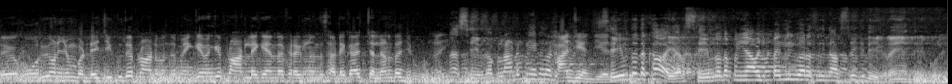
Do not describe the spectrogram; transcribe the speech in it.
ਤੇ ਹੋਰ ਵੀ ਹੁਣ ਜਿਵੇਂ ਵੱਡੇ ਚੀਕੂ ਦੇ ਪਲਾਂਟ ਬੰਦੇ ਮਹਿੰਗੇ ਮਹਿੰਗੇ ਪਲਾਂਟ ਲੈ ਕੇ ਆਉਂਦਾ ਫਿਰ ਅਗਲੇ ਦਿਨ ਸਾਡੇ ਘਰ ਚੱਲਣ ਤਾਂ ਜ਼ਰੂਰ ਨਾ ਜੀ ਨਾ ਸੇਬ ਦਾ ਪਲਾਂਟ ਵੀ ਹੈਗਾ ਤੁਹਾਡੇ ਹਾਂਜੀ, ਹਾਂਜੀ, ਹਾਂਜੀ। ਸੇਬ ਦਾ ਦਿਖਾ ਯਾਰ ਸੇਬ ਦਾ ਤਾਂ ਪੰਜਾਬ 'ਚ ਪਹਿਲੀ ਵਾਰ ਅਸੀਂ ਨਰਸਰੀ 'ਚ ਦੇਖ ਰਹੇ ਹਾਂ ਤੇਰੇ ਕੋਲੇ।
